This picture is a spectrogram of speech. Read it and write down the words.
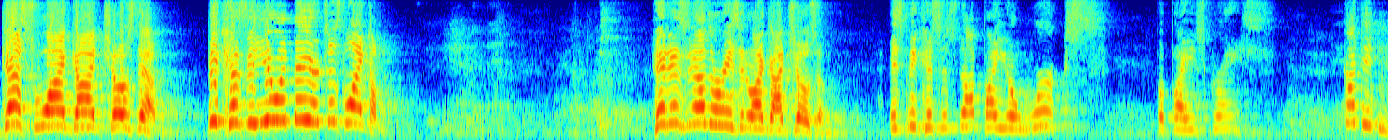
Guess why God chose them? Because you and me are just like them. And another reason why God chose them. Is because it's not by your works, but by His grace. God didn't.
